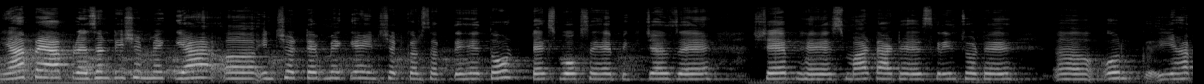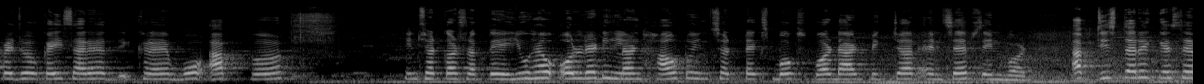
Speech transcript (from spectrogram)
यहाँ पे आप प्रेजेंटेशन में क्या इंसर्ट टैब में क्या इंसर्ट कर सकते हैं तो टेक्स्ट बॉक्स है पिक्चर्स है शेप है स्मार्ट आर्ट है स्क्रीनशॉट है और यहाँ पे जो कई सारे दिख रहे हैं वो आप इंसर्ट कर सकते हैं। You have already learn how to insert text box word art picture and shapes in word आप जिस तरीके से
